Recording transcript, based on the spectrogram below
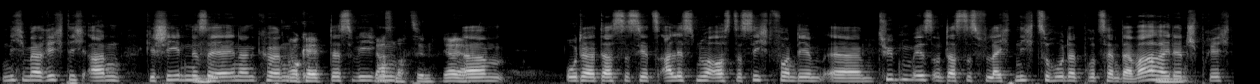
nicht mehr richtig an Geschehnisse mhm. erinnern können. Okay. Deswegen. Das macht Sinn. Ja, ja. Ähm, oder dass es jetzt alles nur aus der Sicht von dem ähm, Typen ist und dass das vielleicht nicht zu 100% der Wahrheit mhm. entspricht,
